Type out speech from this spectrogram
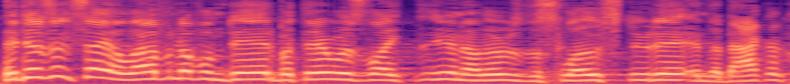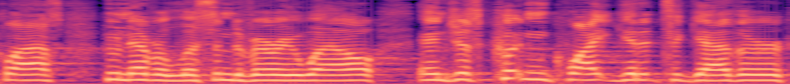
It doesn't say 11 of them did, but there was like, you know, there was the slow student in the back of class who never listened very well and just couldn't quite get it together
